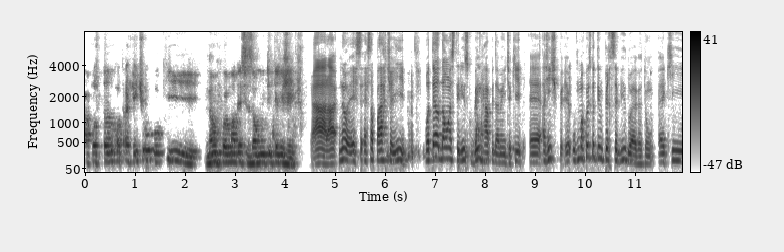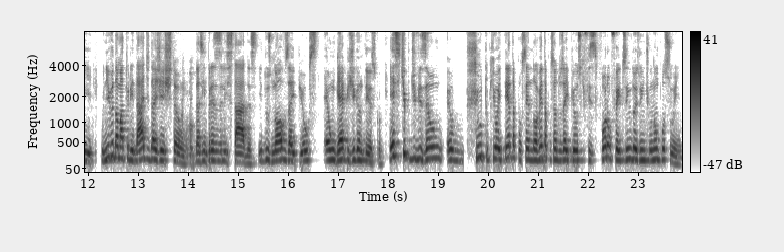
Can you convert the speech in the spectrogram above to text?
apostando contra a gente, o, o que não foi uma decisão muito inteligente. Caraca, não, essa parte aí, vou até dar um asterisco bem rapidamente aqui. É, a gente, uma coisa que eu tenho percebido, Everton, é que o nível da maturidade da gestão das empresas listadas e dos novos IPOs é um gap gigantesco. Esse tipo de visão, eu chuto que 80%, 90% dos IPOs que fiz, foram feitos em 2021 não possuem.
